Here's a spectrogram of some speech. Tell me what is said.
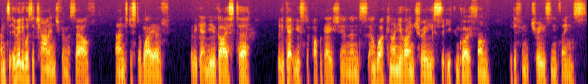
And it really was a challenge for myself and just a way of really getting you guys to really get used to propagation and, and working on your own trees that you can grow from the different trees and things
